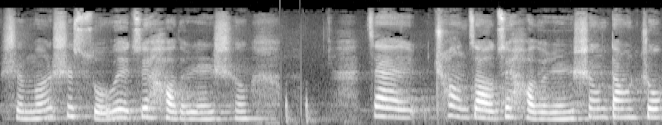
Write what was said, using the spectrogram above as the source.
什么是所谓最好的人生。在创造最好的人生当中，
